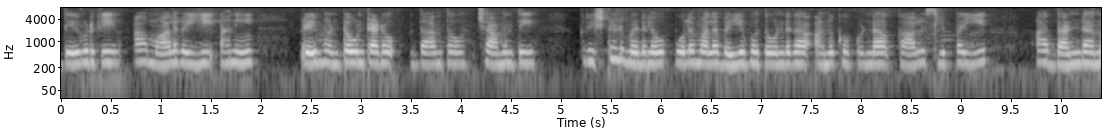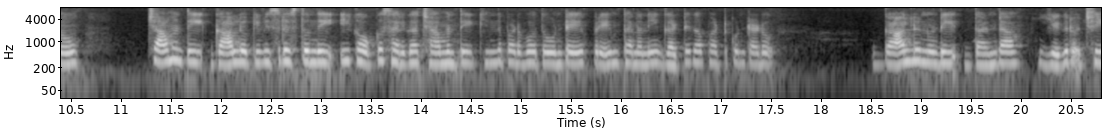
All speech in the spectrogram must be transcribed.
దేవుడికి ఆ మాల వెయ్యి అని ప్రేమ అంటూ ఉంటాడు. దాంతో చామంతి కృష్ణుడి మెడలో పూలమాల వెయ్యబోతూ ఉండగా అనుకోకుండా కాలు స్లిప్ అయ్యి ఆ దండను చామంతి గాల్లోకి విసిరేస్తుంది. ఇక ఒక్కసారిగా చామంతి కింద పడబోతూ ఉంటే ప్రేమ్ తనని గట్టిగా పట్టుకుంటాడు. గాల్లో నుండి దండ ఎగురొచ్చి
